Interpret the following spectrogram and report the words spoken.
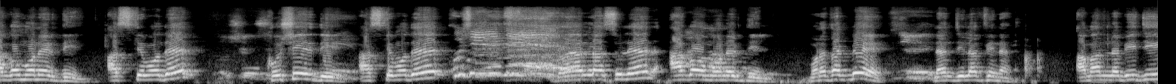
আগমনের দিন। আজকে মোদের খুশির দিন। আজকে মোদের দয়াল রাসুলের আগমনের দিন। মনে থাকবে? নেন জিলাপি নেন। আমার নবীজি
